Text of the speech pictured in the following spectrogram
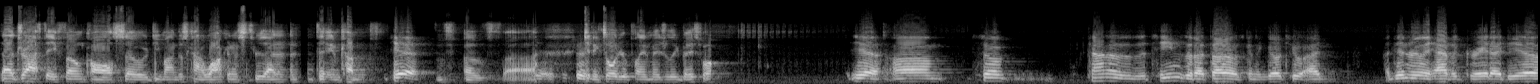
that draft day phone call. So, do you mind just kind of walking us through that day and kind of Yeah. of uh, Yeah, sure. getting told you're playing Major League Baseball? Yeah. Um, so, kind of the teams that I thought I was going to go to, I I didn't really have a great idea.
